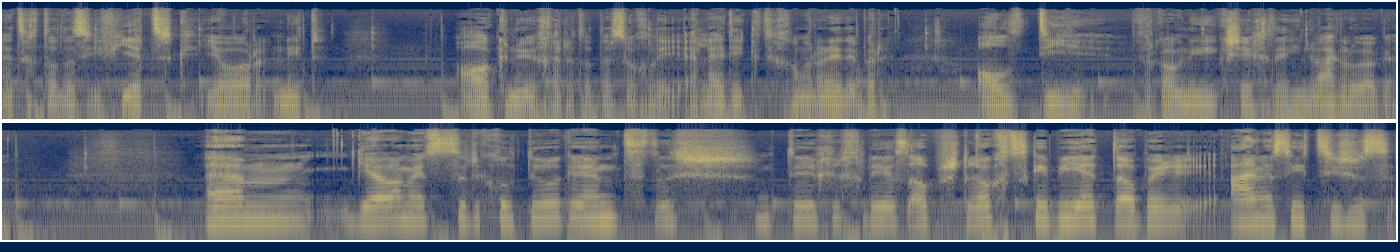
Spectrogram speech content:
Hat sich da das in 40 Jahren nicht angenähert oder so ein erledigt? Kann man auch nicht über alte, vergangene Geschichten hinweg schauen? Ähm, ja, wenn wir jetzt zu der Kultur gehen, das ist natürlich ein, ein abstraktes Gebiet, aber einerseits ist es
